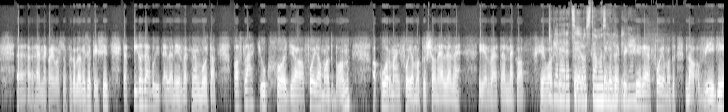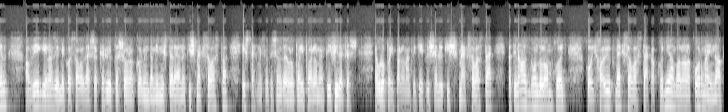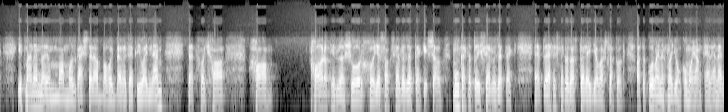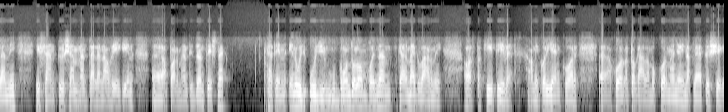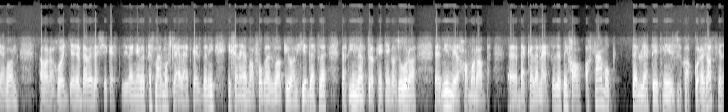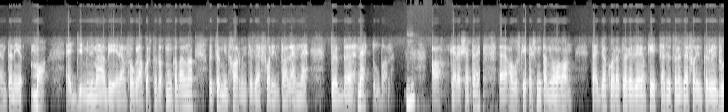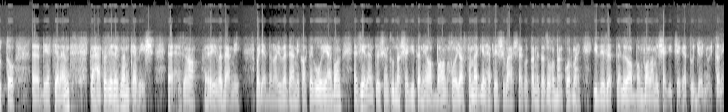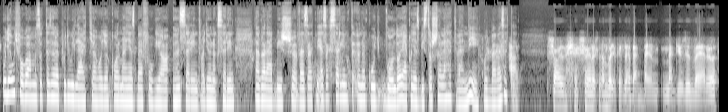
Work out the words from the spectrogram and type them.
ennek a javaslatnak a bevezetését. Tehát igazából itt ellenérvek nem voltak. Azt látjuk, hogy a folyamatban a kormány folyamatosan ellene érvelt ennek a javaslat igen, erre céloztam az bevezetésére. Folyamat, na a végén, a végén azért, mikor szavazásra került a sor, akkor mind a miniszterelnök is megszavazta, és természetesen az európai parlamenti, fideszes európai parlamenti képviselők is megszavazták. Tehát én azt gondolom, hogy, hogy ha ők megszavazták, akkor nyilvánvalóan a kormánynak itt már nem nagyon van mozgástere abba, hogy bevezeti vagy nem. Tehát hogyha ha ha arra kerül a sor, hogy a szakszervezetek és a munkáltatói szervezetek eh, letesznek az asztalra egy javaslatot, azt a kormánynak nagyon komolyan kellene venni, hiszen ő sem ment ellene a végén eh, a parlamenti döntésnek. Tehát én, én úgy, úgy gondolom, hogy nem kell megvárni azt a két évet, amikor ilyenkor eh, a, kor, a tagállamok kormányainak lehetősége van arra, hogy eh, bevezessék ezt az irányelvet. Ezt már most le lehet kezdeni, hiszen el van fogadva, ki van hirdetve, tehát innentől ketyeg az óra, eh, minél hamarabb be kellene ezt vezetni. Ha a számok területét nézzük, akkor ez azt jelenteni ma, egy minimálbéren foglalkoztatott munkavállalónak, hogy több mint 30 ezer forinttal lenne több eh, nettóban uh-huh. a keresete, eh, ahhoz képest, mint ami ma van. Tehát gyakorlatilag ez olyan 250 ezer forint körüli bruttó bért jelent, tehát azért ez nem kevés ezen a jövedelmi, vagy ebben a jövedelmi kategóriában. Ez jelentősen tudna segíteni abban, hogy azt a megélhetési válságot, amit az Orbán kormány idézett elő, abban valami segítséget tudjon nyújtani. Ugye úgy fogalmazott az előbb, hogy úgy látja, hogy a kormány ezt be fogja ön szerint, vagy önök szerint legalábbis vezetni. Ezek szerint önök úgy gondolják, hogy ez biztosan lehet venni, hogy bevezeti? Hát, Sajnos, sajnos nem vagyok ezzel ebben meggyőződve erről.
